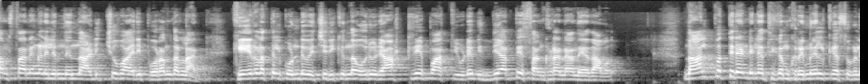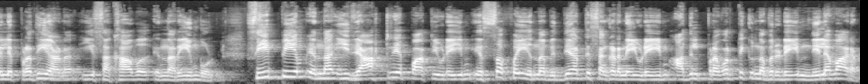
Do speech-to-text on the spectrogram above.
സംസ്ഥാനങ്ങളിലും നിന്ന് അടിച്ചുവാരി പുറന്തള്ളാൻ കേരളത്തിൽ കൊണ്ടുവച്ചിരിക്കുന്ന ഒരു രാഷ്ട്രീയ പാർട്ടിയുടെ വിദ്യാർത്ഥി സംഘടനാ നേതാവ്. നാൽപ്പത്തിരണ്ടിലധികം ക്രിമിനൽ കേസുകളിലെ പ്രതിയാണ് ഈ സഖാവ് എന്നറിയുമ്പോൾ സി പി എം എന്ന ഈ രാഷ്ട്രീയ പാർട്ടിയുടെയും എസ് എഫ് ഐ എന്ന വിദ്യാർത്ഥി സംഘടനയുടെയും അതിൽ പ്രവർത്തിക്കുന്നവരുടെയും നിലവാരം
